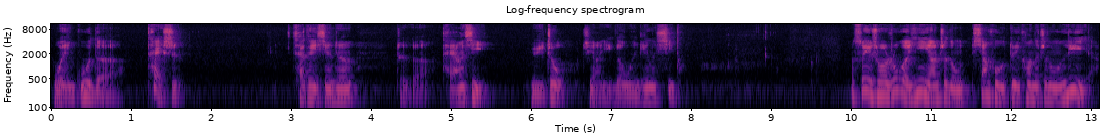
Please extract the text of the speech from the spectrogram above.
稳固的态势，才可以形成这个太阳系、宇宙这样一个稳定的系统。所以说，如果阴阳这种相互对抗的这种力呀，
